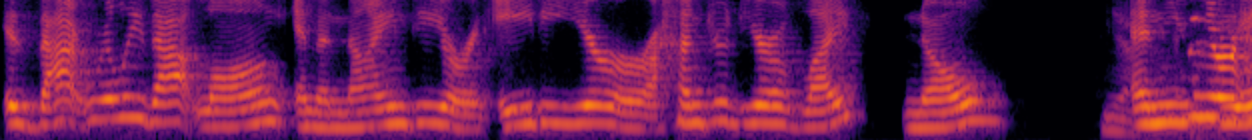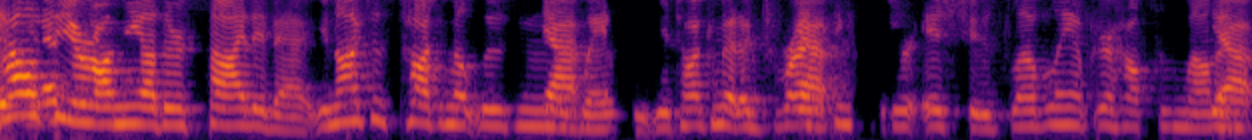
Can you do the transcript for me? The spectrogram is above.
is that really that long in a 90 or an 80 year or a 100 year of life? No. Yeah. And you are healthier on the other side of it. You're not just talking about losing yeah. weight. You're talking about addressing yeah. your issues, leveling up your health and wellness, yeah.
